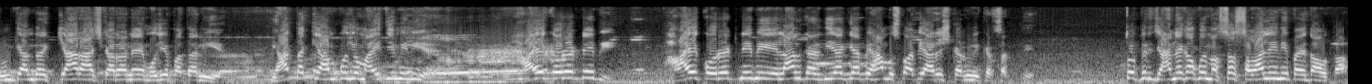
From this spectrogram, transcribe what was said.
उनके अंदर क्या राजकारण है? मुझे पता नहीं है। यहाँ तक कि हमको जो माहिती मिली है कोर्ट ने भी, हाई कोर्ट ने भी ऐलान कर दिया कि अभी हम उसको अभी अरेस्ट कर नहीं कर सकते। तो फिर जाने का कोई मकसद, सवाल ही नहीं पैदा होता।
